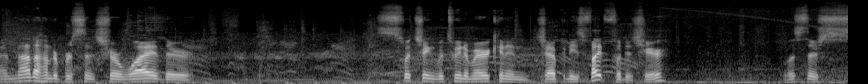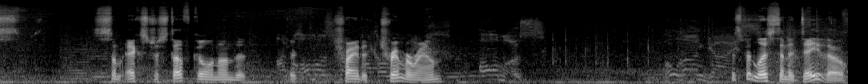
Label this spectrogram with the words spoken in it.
I'm not 100% sure why they're switching between American and Japanese fight footage here. Unless there's some extra stuff going on that they're trying to trim around. It's been less than a day, though.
